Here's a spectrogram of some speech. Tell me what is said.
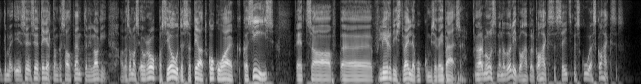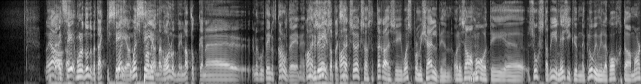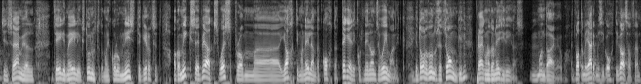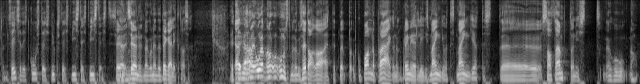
ütleme, see, see tegelikult on ka Southamptoni lagi, aga samas Euroopasse jõudes sa tead kogu aeg ka siis, et sa äh, flirdist väljakukkumisega ei pääse. ärme unustame, nad olid vahepeal kaheksas, seitsmes, kuues, kaheksas no jaa, et, et see, mulle tundub, et äkki see West, on, see Bromi... on nagu olnud neil natukene nagu teinud karuteene. kaheksa-üheksa aastat tagasi West Bromwich Albion oli samamoodi mm -hmm. suht stabiilne esikümne klubi, mille kohta Martin Samuel, Daily Maili üks tunnustatumaid kolumniste, kirjutas, et aga miks ei peaks West Brom äh, jahtima neljandat kohta, tegelikult neil on see võimalik mm. -hmm. ja toona tundus, et see ongi mm, -hmm. praegu nad on esiliigas mm, -hmm. mõnda aega juba. et vaatame järgmisi kohti ka Southampton, seitseteist, kuusteist, üksteist, viisteist, viisteist, see mm, -hmm. see on nüüd nagu nende tegelik tase et ja, ja me unustame nagu seda ka, et, et kui panna praegu nagu Premier League'is mängivatest mängijatest äh, Southamptonist nagu noh,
